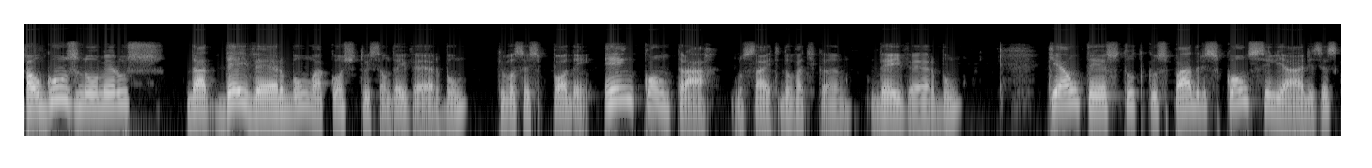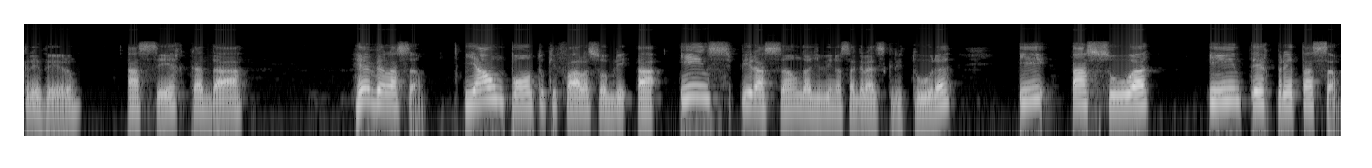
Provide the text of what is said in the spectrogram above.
alguns números da Dei Verbum, a Constituição Dei Verbum, que vocês podem encontrar no site do Vaticano, Dei Verbum, que é um texto que os padres conciliares escreveram acerca da revelação. E há um ponto que fala sobre a inspiração da Divina Sagrada Escritura e a sua interpretação.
